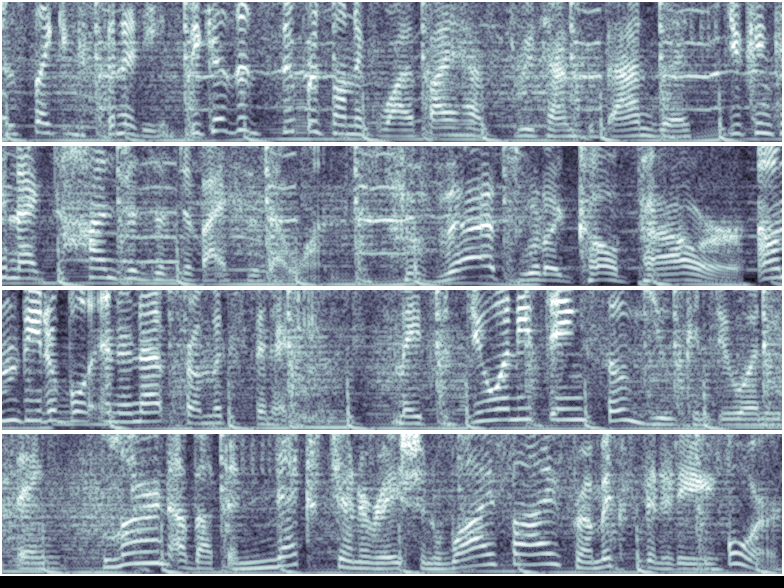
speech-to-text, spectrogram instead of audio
just like Xfinity. Because its supersonic Wi-Fi has three times the bandwidth, you can connect hundreds of devices at once. That's what I call power. Unbeatable internet from Xfinity. Made to do anything so you can do anything. Learn about the next generation Wi-Fi from Xfinity. Or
